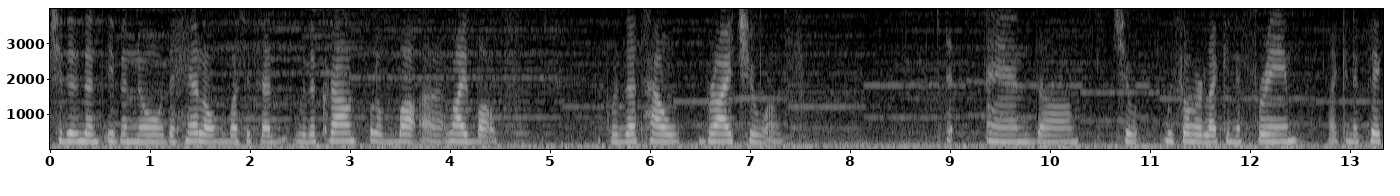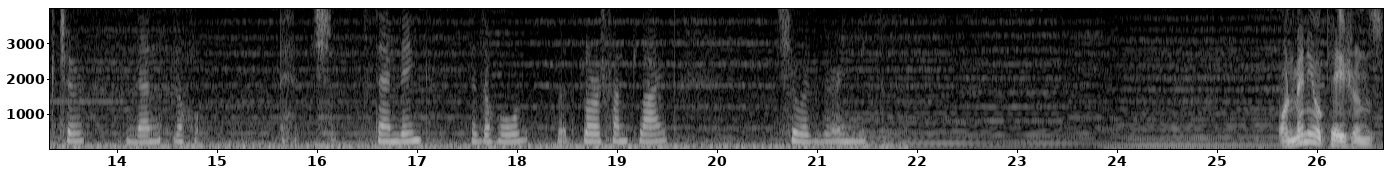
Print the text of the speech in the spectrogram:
she didn't even know the halo, but she said with a crown full of bu- uh, light bulbs, because that's how bright she was. And um, she, we saw her like in a frame, like in a picture, and then the standing as a whole with fluorescent light. She was very neat. On many occasions,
